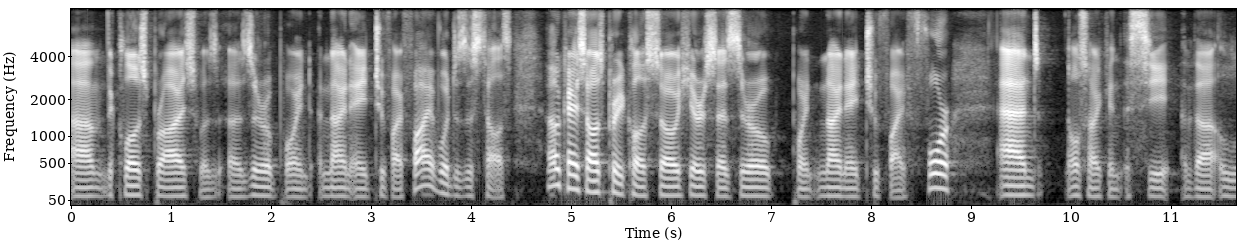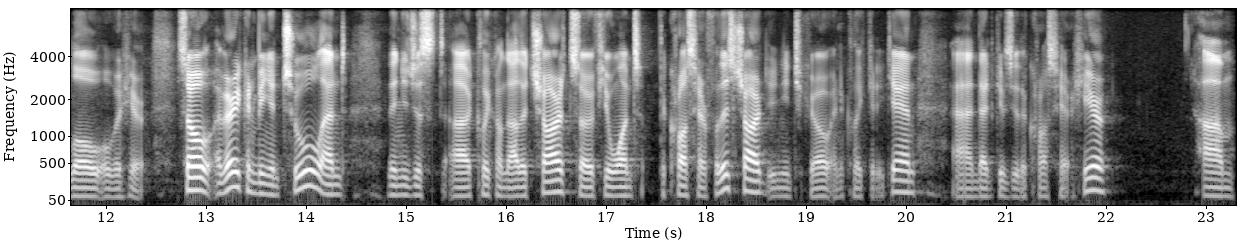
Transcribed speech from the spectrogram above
Um, the close price was uh, 0.98255. What does this tell us? Okay, so I was pretty close. So here it says 0.98254, and also I can see the low over here. So a very convenient tool, and then you just uh, click on the other chart. So if you want the crosshair for this chart, you need to go and click it again. And that gives you the crosshair here. Um,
